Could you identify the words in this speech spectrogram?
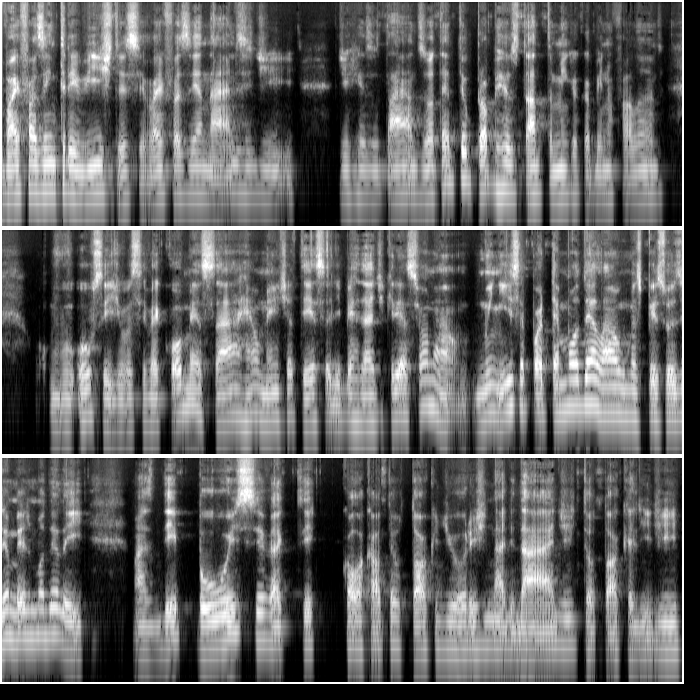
vai fazer entrevistas, você vai fazer análise de, de resultados, ou até teu próprio resultado também, que eu acabei não falando. Ou seja, você vai começar realmente a ter essa liberdade criacional. No início, você pode até modelar algumas pessoas, eu mesmo modelei, mas depois você vai ter que colocar o teu toque de originalidade, teu toque ali de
